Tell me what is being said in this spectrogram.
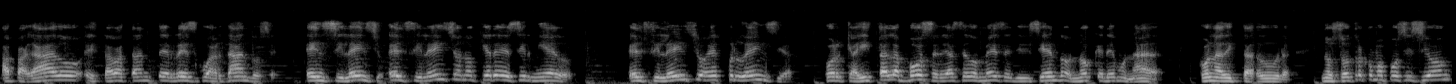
apagado, está bastante resguardándose, en silencio. El silencio no quiere decir miedo, el silencio es prudencia, porque ahí están las voces de hace dos meses diciendo no queremos nada con la dictadura. Nosotros como oposición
